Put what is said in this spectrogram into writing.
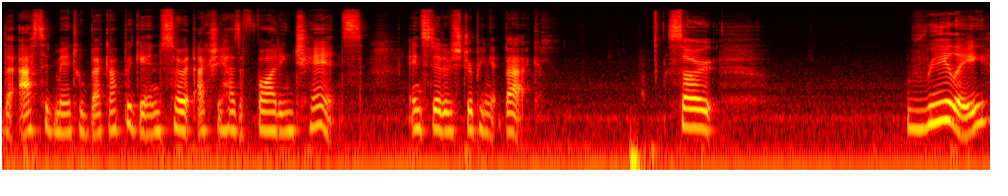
the acid mantle back up again so it actually has a fighting chance instead of stripping it back. So, really,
